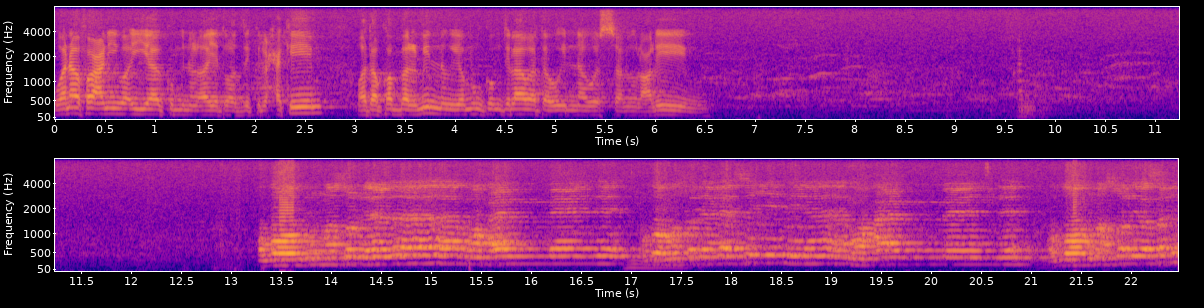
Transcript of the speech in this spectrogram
ونفعني وإياكم من الآية والذكر الحكيم وتقبل مني ومنكم تلاوته إنه السميع العليم. اللهم صل على محمد اللهم صل على سيدنا محمد. اللهم صل وسلم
